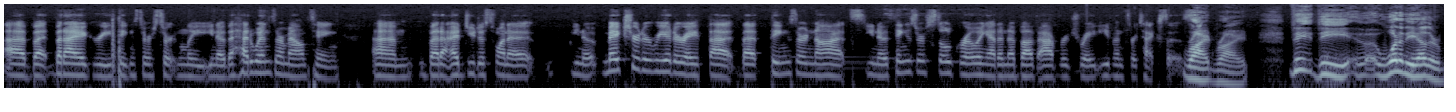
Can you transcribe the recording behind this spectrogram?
Uh, but but I agree, things are certainly you know the headwinds are mounting. Um, but I do just want to you know make sure to reiterate that that things are not you know things are still growing at an above average rate even for Texas. Right, right. The the uh, one of the other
